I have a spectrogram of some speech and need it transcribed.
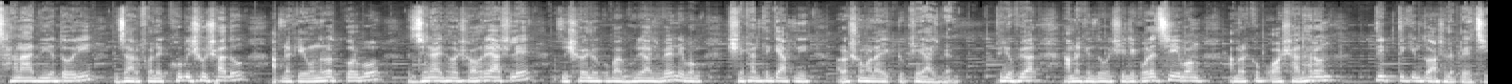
ছানা দিয়ে তৈরি, যার ফলে খুবই সুস্বাদু। আপনাকে অনুরোধ করব, ঝিনাইদহ শহরে আসলে আপনি শৈলকুপা ঘুরে আসবেন এবং সেখান থেকে আপনি রসমালাই একটু খেয়ে আসবেন। প্রিয় ভিউয়ার আমরা কিন্তু সেটি করেছি এবং আমরা খুব অসাধারণ তৃপ্তি কিন্তু আসলে পেয়েছি।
